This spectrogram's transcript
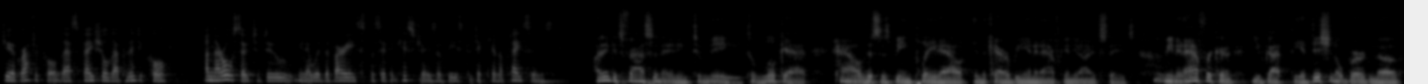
geographical, they're spatial, they're political, and they're also to do, you know, with the very specific histories of these particular places. I think it's fascinating to me to look at how this is being played out in the Caribbean and Africa and the United States. Mm-hmm. I mean, in Africa, you've got the additional burden of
